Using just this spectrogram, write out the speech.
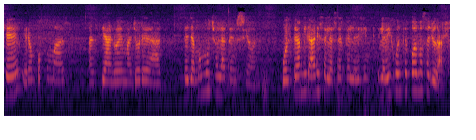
que era un poco más anciano, de mayor edad, le llamó mucho la atención. Voltea a mirar y se le acerca y le, le dijo, ¿en qué podemos ayudarla?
